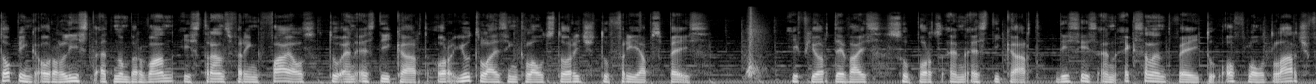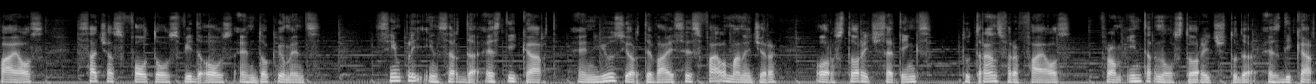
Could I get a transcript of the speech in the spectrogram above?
Topping our list at number 1 is transferring files to an SD card or utilizing cloud storage to free up space. If your device supports an SD card, this is an excellent way to offload large files such as photos, videos and documents. Simply insert the SD card and use your device's file manager or storage settings to transfer files from internal storage to the SD card.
